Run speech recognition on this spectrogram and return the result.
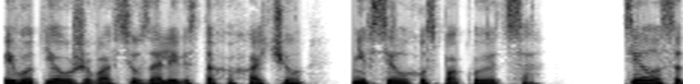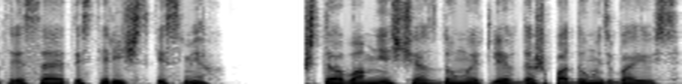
и вот я уже вовсю заливисто хохочу, не в силах успокоиться. Тело сотрясает истерический смех. Что обо мне сейчас думает Лев, даже подумать боюсь.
